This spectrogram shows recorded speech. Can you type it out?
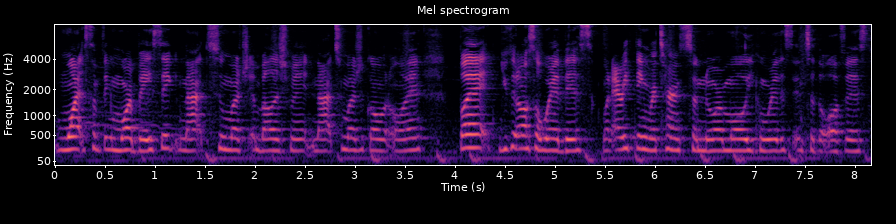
want something more basic, not too much embellishment, not too much going on, but you can also wear this when everything returns to normal. You can wear this into the office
